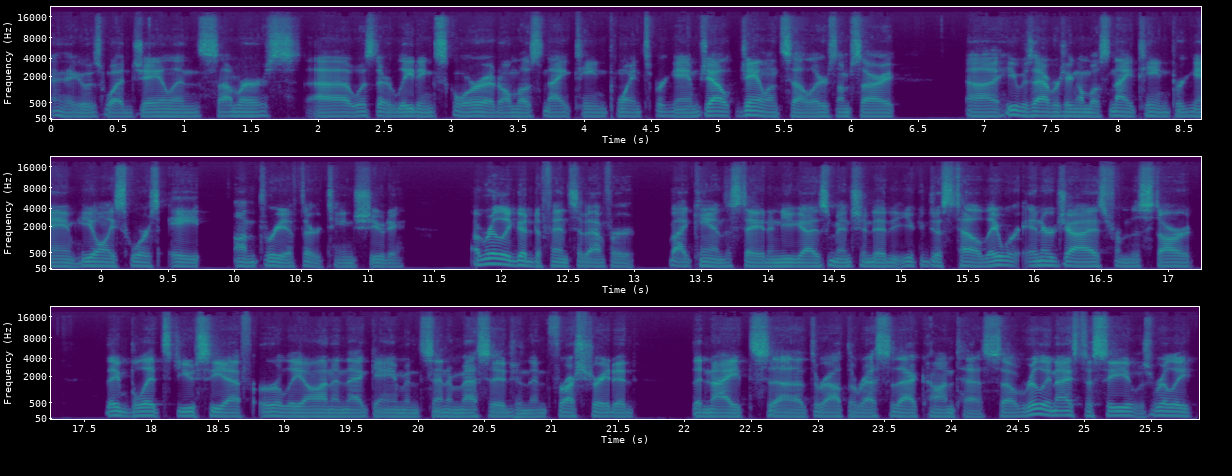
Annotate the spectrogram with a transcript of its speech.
I think it was what, Jalen Summers uh, was their leading scorer at almost 19 points per game. Jaylin Sellers, I'm sorry. Uh, he was averaging almost 19 per game. He only scores eight on three of 13 shooting. A really good defensive effort by Kansas State, and you guys mentioned it. You can just tell they were energized from the start. They blitzed UCF early on in that game and sent a message, and then frustrated the Knights uh, throughout the rest of that contest. So really nice to see. It was really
